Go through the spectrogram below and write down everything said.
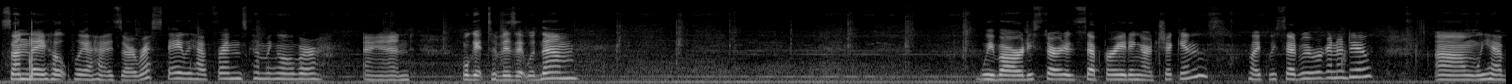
Sunday, hopefully, is our rest day. We have friends coming over and we'll get to visit with them. We've already started separating our chickens like we said we were going to do. Um, we have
